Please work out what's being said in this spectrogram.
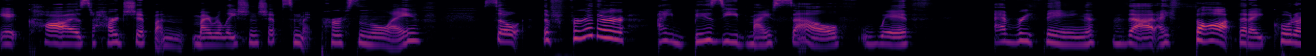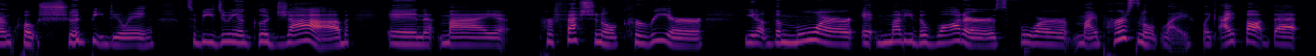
it caused hardship on my relationships and my personal life. So the further I busied myself with everything that I thought that I quote unquote should be doing to be doing a good job in my professional career, you know, the more it muddied the waters for my personal life. Like I thought that,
